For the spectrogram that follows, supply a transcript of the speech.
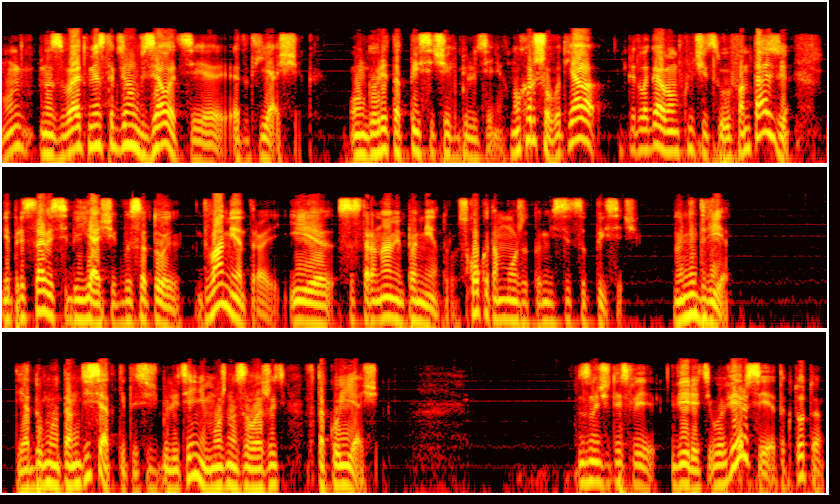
Он называет место, где он взял эти, этот ящик он говорит о тысячах бюллетенях. Ну хорошо, вот я предлагаю вам включить свою фантазию и представить себе ящик высотой 2 метра и со сторонами по метру. Сколько там может поместиться тысяч? Но ну, не две. Я думаю, там десятки тысяч бюллетеней можно заложить в такой ящик. Значит, если верить его версии, это кто-то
